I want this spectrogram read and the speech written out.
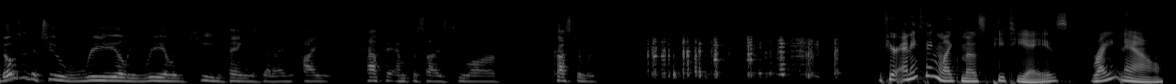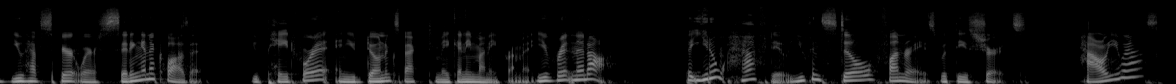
those are the two really, really key things that I, I have to emphasize to our customers. If you're anything like most PTAs, right now you have spiritware sitting in a closet. You paid for it and you don't expect to make any money from it. You've written it off. But you don't have to. You can still fundraise with these shirts. How, you ask?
